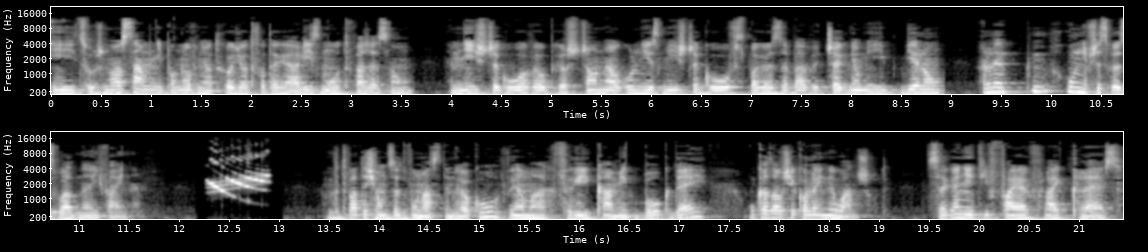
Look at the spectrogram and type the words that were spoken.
I cóż, no sam nie ponownie odchodzi od fotorealizmu, twarze są mniej szczegółowe, uproszczone, ogólnie jest mniej szczegółów, sporo zabawy czernią i bielą, ale ogólnie wszystko jest ładne i fajne. W 2012 roku w ramach Free Comic Book Day ukazał się kolejny one-shot. Serenity Firefly Class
